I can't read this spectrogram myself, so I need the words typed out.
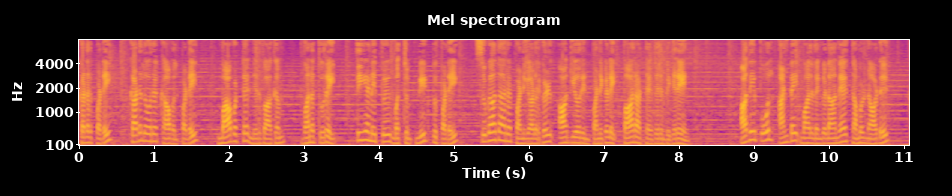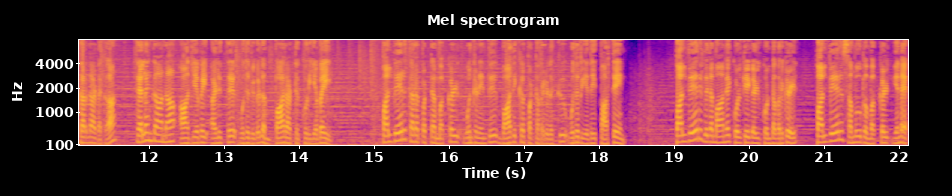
கடற்படை கடலோர காவல் படை மாவட்ட நிர்வாகம் வனத்துறை தீயணைப்பு மற்றும் மீட்பு படை சுகாதார பணியாளர்கள் ஆகியோரின் பணிகளை பாராட்ட விரும்புகிறேன். அதேபோல் அண்டை மாநிலங்களான தமிழ்நாடு கர்நாடகா தெலங்கானா ஆகியவை அளித்த உதவிகளும் பாராட்டுக்குரியவை. பல்வேறு தரப்பட்ட மக்கள் ஒன்றிணைந்து பாதிக்கப்பட்டவர்களுக்கு உதவியதை பார்த்தேன். பல்வேறு விதமான கொள்கைகள் கொண்டவர்கள் பல்வேறு சமூக மக்கள் என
